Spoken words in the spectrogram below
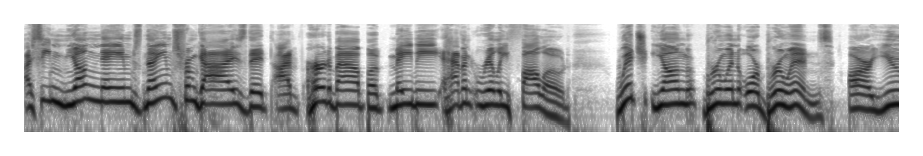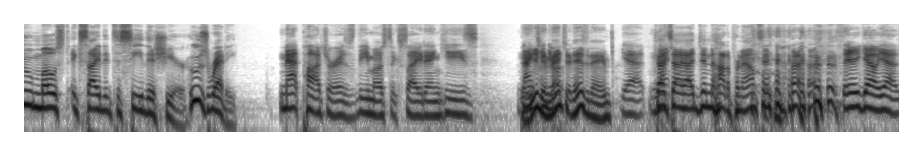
I see young names, names from guys that I've heard about, but maybe haven't really followed. Which young Bruin or Bruins are you most excited to see this year? Who's ready? Matt Potter is the most exciting. He's You 19 even mention his name. Yeah, That's ni- I, I didn't know how to pronounce it. there you go. Yeah,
